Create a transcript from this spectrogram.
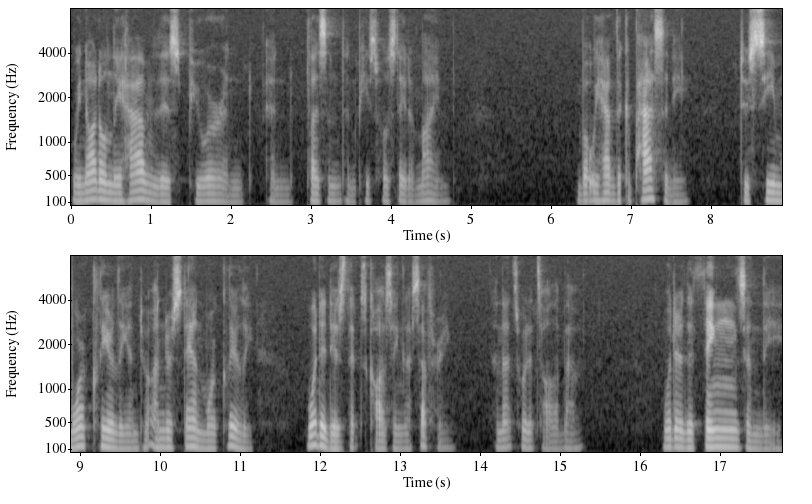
we not only have this pure and, and pleasant and peaceful state of mind, but we have the capacity to see more clearly and to understand more clearly what it is that's causing us suffering. And that's what it's all about. What are the things and the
